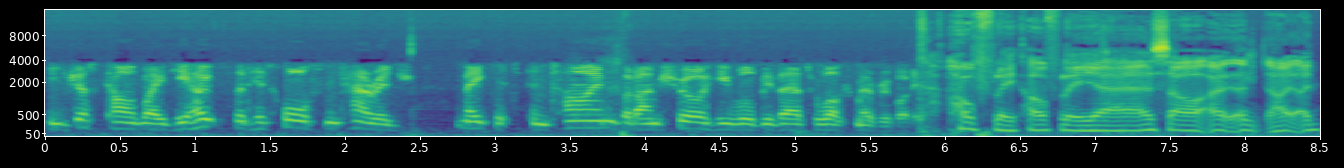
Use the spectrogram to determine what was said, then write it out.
he just can't wait. He hopes that his horse and carriage make it in time, but I'm sure he will be there to welcome everybody. Hopefully, hopefully, yeah. So I, I,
